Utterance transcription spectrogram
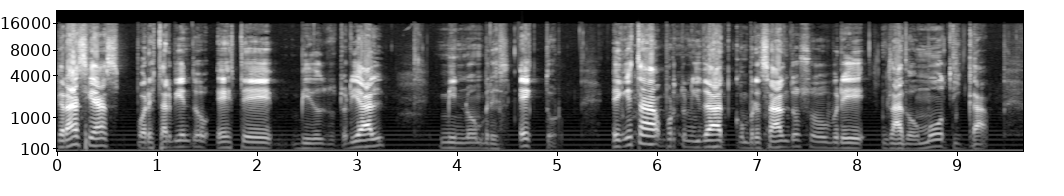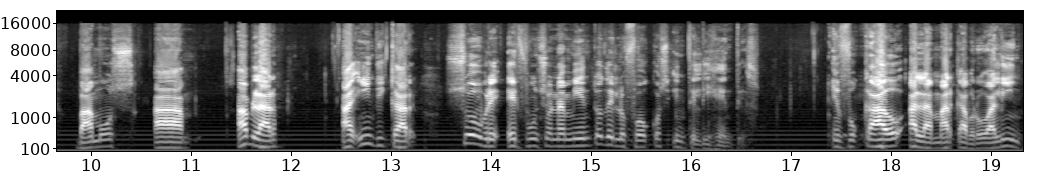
Gracias por estar viendo este video tutorial. Mi nombre es Héctor. En esta oportunidad, conversando sobre la domótica, vamos a hablar, a indicar sobre el funcionamiento de los focos inteligentes, enfocado a la marca Broalink.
